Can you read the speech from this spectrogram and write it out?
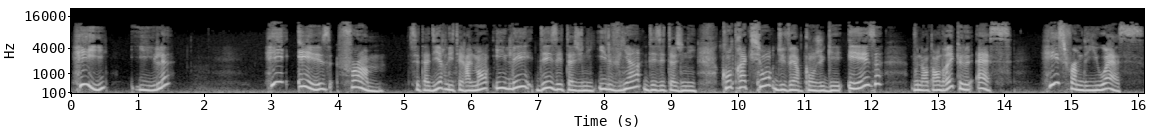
He, il. He is from c'est-à-dire littéralement il est des États-Unis, il vient des États-Unis. Contraction du verbe conjugué is, vous n'entendrez que le S. He's from the US.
